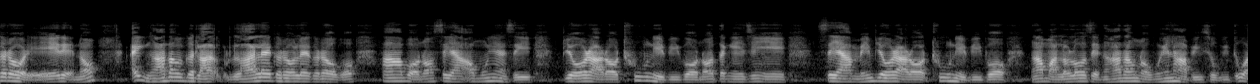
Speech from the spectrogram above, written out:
ကြတော့တယ်တဲ့နော်အဲ့9000ကလာလာလဲကြတော့လဲကြတော့ကောဟာပေါ့နော်ဆရာအောင်မွန်းရန်စီပြောတာတော့ထူးနေပြီပေါ့နော်တကယ်ချင်းရင်ဆရာမင်းပြောတာတော့ထူးနေပြီပေါ့ငါမှလောလောဆယ်9000တော့ဝင်းလာပြီဆိုပြီးသူက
